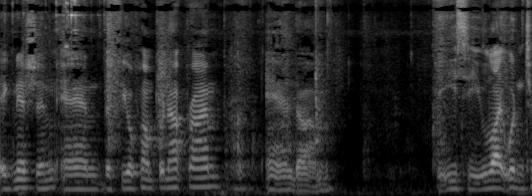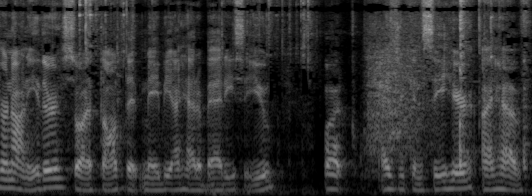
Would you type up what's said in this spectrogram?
ignition and the fuel pump would not prime, and, um, the ECU light wouldn't turn on either, so I thought that maybe I had a bad ECU. But as you can see here, I have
